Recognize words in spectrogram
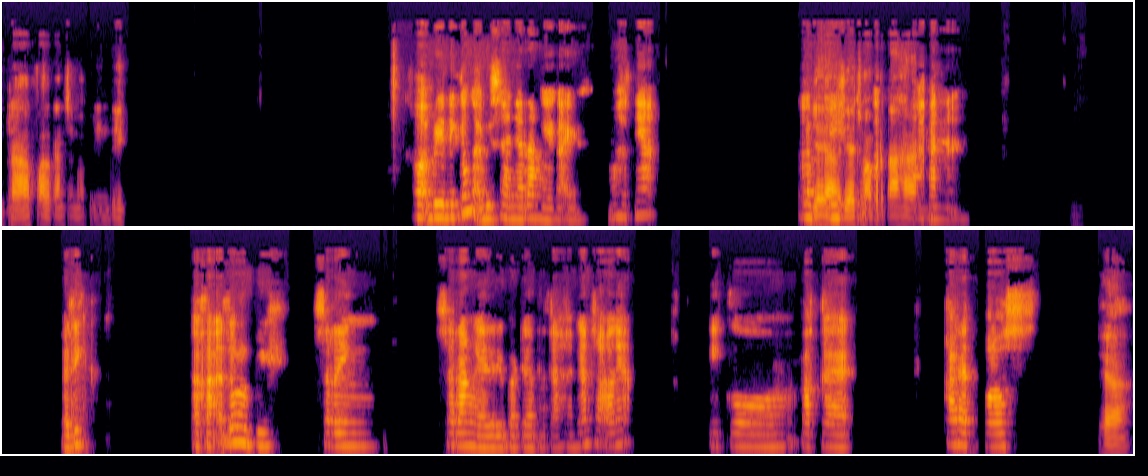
udah hafal kan sama berintik. kalau berintik tuh nggak bisa nyerang ya kak ya? Maksudnya Ya, lebih dia ke cuma bertahan. pertahanan. Berarti kakak tuh lebih sering serang ya daripada bertahan kan soalnya ikut pakai karet polos. Ya,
